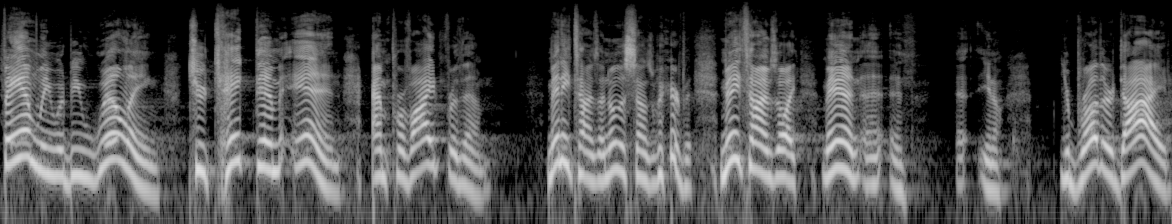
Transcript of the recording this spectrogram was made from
family would be willing to take them in and provide for them. Many times, I know this sounds weird, but many times they're like, man, uh, uh, you know, your brother died.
